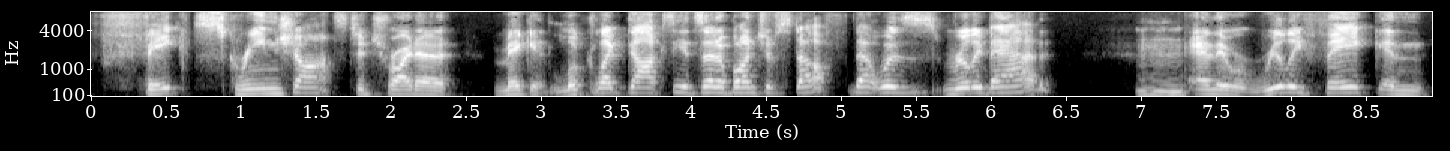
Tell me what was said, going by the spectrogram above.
faked screenshots to try to make it look like Doxy had said a bunch of stuff that was really bad. Mhm. And they were really fake. And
